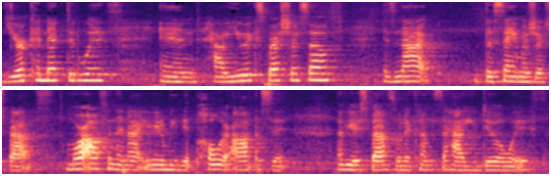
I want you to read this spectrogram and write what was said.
you're connected with and how you express yourself is not the same as your spouse. More often than not, you're going to be the polar opposite of your spouse when it comes to how you deal with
